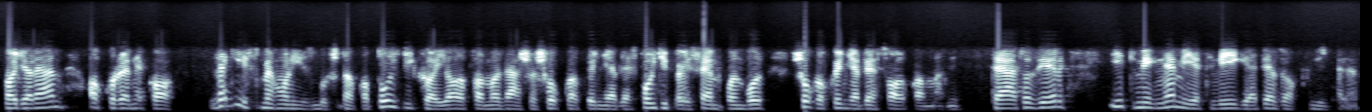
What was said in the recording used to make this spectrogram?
magyarán, akkor ennek a az egész mechanizmusnak a politikai alkalmazása sokkal könnyebb lesz, politikai szempontból sokkal könnyebb lesz alkalmazni. Tehát azért itt még nem ért véget ez a küzdelem.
